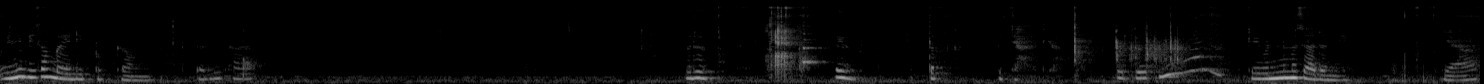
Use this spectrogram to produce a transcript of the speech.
Ini bisa nggak ya dipegang? Kita lihat. Aduh. Ayo tetap pecah dia. Oke ini masih ada nih? Ya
